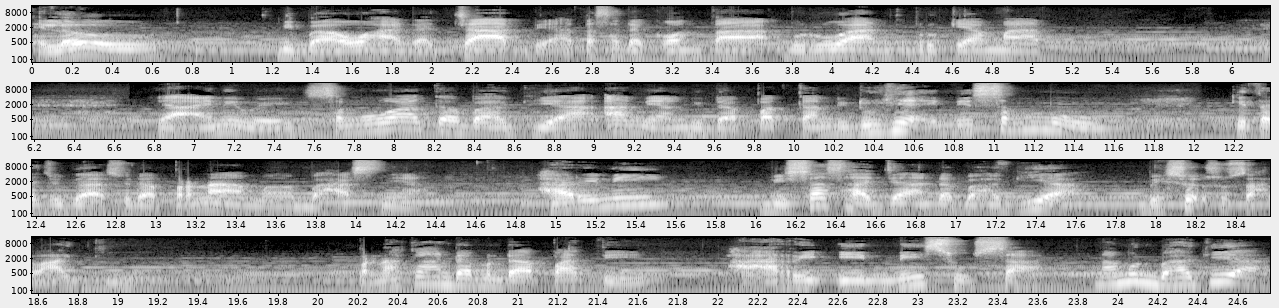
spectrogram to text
Hello, di bawah ada chat, di atas ada kontak, buruan keburu kiamat. Ya anyway, semua kebahagiaan yang didapatkan di dunia ini semu. Kita juga sudah pernah membahasnya. Hari ini bisa saja Anda bahagia, besok susah lagi. Pernahkah Anda mendapati hari ini susah namun bahagia?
